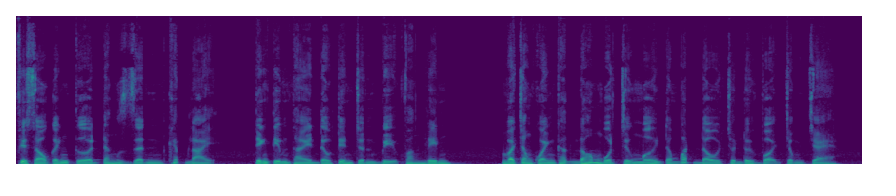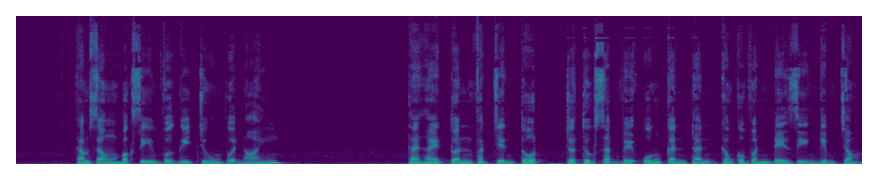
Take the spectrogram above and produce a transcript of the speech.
Phía sau cánh cửa đang dần khép lại, Tiếng tìm thầy đầu tiên chuẩn bị vang lên, Và trong khoảnh khắc đó một chương mới đang bắt đầu cho đôi vợ chồng trẻ. Khám xong, bác sĩ vừa ghi chú vừa nói Thai hai tuần phát triển tốt cho thuốc sắt về uống cẩn thận, Không có vấn đề gì nghiêm trọng.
